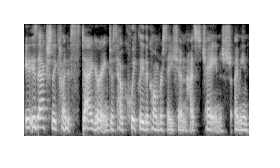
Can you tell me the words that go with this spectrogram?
it is actually kind of staggering just how quickly the conversation has changed. I mean,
